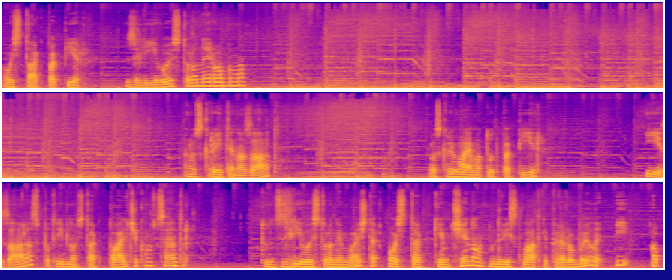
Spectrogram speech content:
Ось так папір з лівої сторони робимо. Розкрийте назад. Розкриваємо тут папір. І зараз потрібно ось так пальчиком в центр. Тут з лівої сторони, бачите, ось таким чином дві складки переробили і оп,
